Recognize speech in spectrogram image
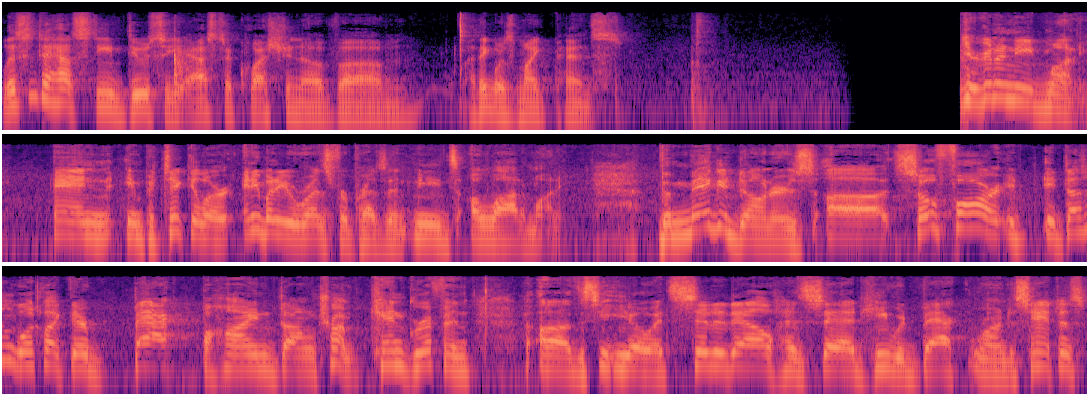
Listen to how Steve Doocy asked a question of, um, I think it was Mike Pence. You're going to need money. And in particular, anybody who runs for president needs a lot of money. The mega donors, uh, so far, it, it, doesn't look like they're back behind Donald Trump. Ken Griffin, uh, the CEO at Citadel, has said he would back Ron DeSantis.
